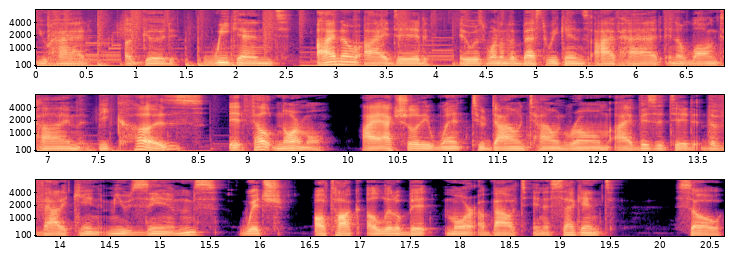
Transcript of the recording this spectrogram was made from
you had a good weekend. I know I did. It was one of the best weekends I've had in a long time because it felt normal. I actually went to downtown Rome. I visited the Vatican museums, which I'll talk a little bit more about in a second. So,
